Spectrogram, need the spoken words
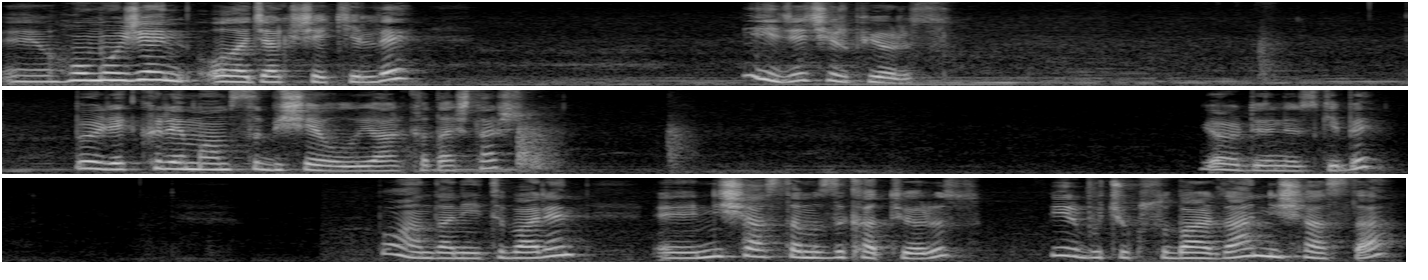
e, homojen olacak şekilde iyice çırpıyoruz. Böyle kremamsı bir şey oluyor arkadaşlar. Gördüğünüz gibi. Bu andan itibaren e, nişastamızı katıyoruz. Bir buçuk su bardağı nişasta.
